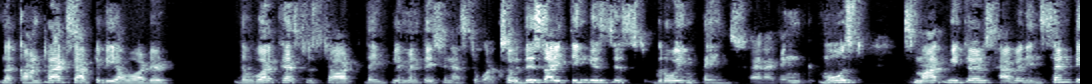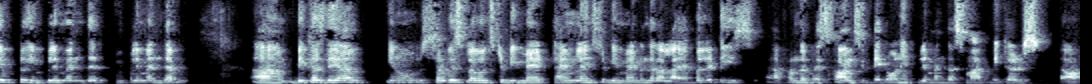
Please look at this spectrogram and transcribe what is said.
The contracts have to be awarded the work has to start, the implementation has to work. So this, I think, is just growing pains, and I think most smart meters have an incentive to implement them, implement them because they have you know service levels to be met, timelines to be met, and there are liabilities uh, from the discoms if they don't implement the smart meters uh,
